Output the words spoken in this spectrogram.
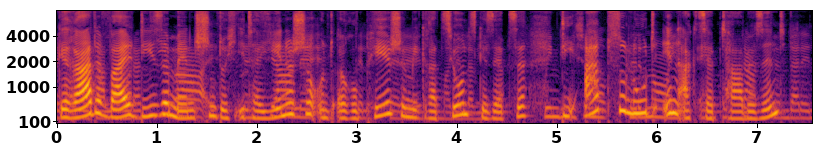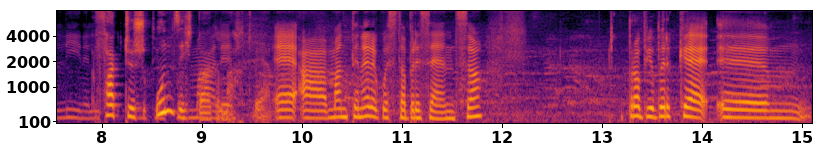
Gerade weil diese Menschen durch italienische und europäische Migrationsgesetze, die absolut inakzeptabel sind, faktisch unsichtbar gemacht werden. presenza proprio perché ehm,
